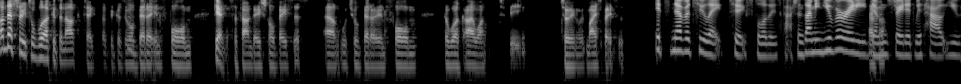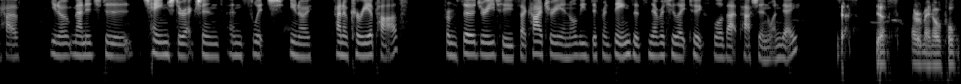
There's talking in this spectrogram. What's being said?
not necessarily to work as an architect, but because it will better inform, again, it's a foundational basis, uh, which will better inform the work I want to be doing with my spaces. It's never too late to explore those passions. I mean, you've already Ever. demonstrated with how you have, you know, managed to change directions and switch, you know, kind of career paths from surgery to psychiatry and all these different things. It's never too late to explore that passion one day. Yes, yes, I remain hopeful.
